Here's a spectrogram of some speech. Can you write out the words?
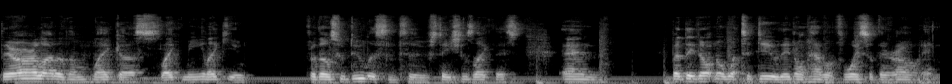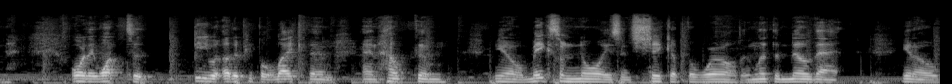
There are a lot of them like us, like me, like you. For those who do listen to stations like this, and but they don't know what to do. They don't have a voice of their own, and or they want to be with other people like them and help them, you know, make some noise and shake up the world and let them know that, you know,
